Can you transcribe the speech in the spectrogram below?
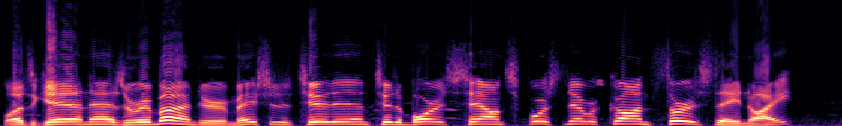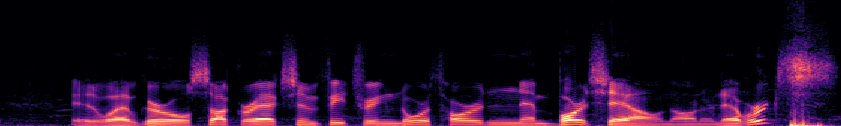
Once again, as a reminder, make sure to tune in to the Bardstown Sports Network on Thursday night. It will have girls soccer action featuring North Hardin and Bardstown on our networks.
